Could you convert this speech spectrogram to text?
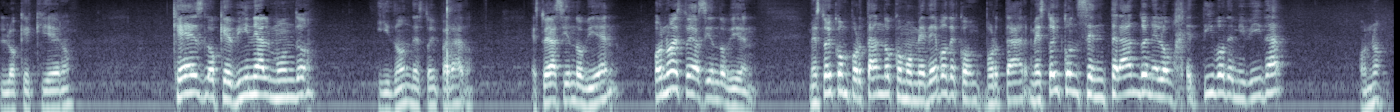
lo que quiero, qué es lo que vine al mundo y dónde estoy parado. ¿Estoy haciendo bien o no estoy haciendo bien? ¿Me estoy comportando como me debo de comportar? ¿Me estoy concentrando en el objetivo de mi vida o no?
